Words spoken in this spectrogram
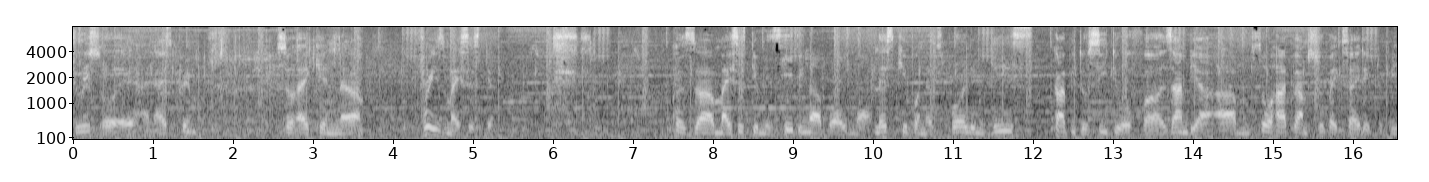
juice or a, an ice cream. so I can um, freeze my system. Because uh, my system is heating up right now. Let's keep on exploring this capital city of uh, Zambia. I'm so happy, I'm super excited to be.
